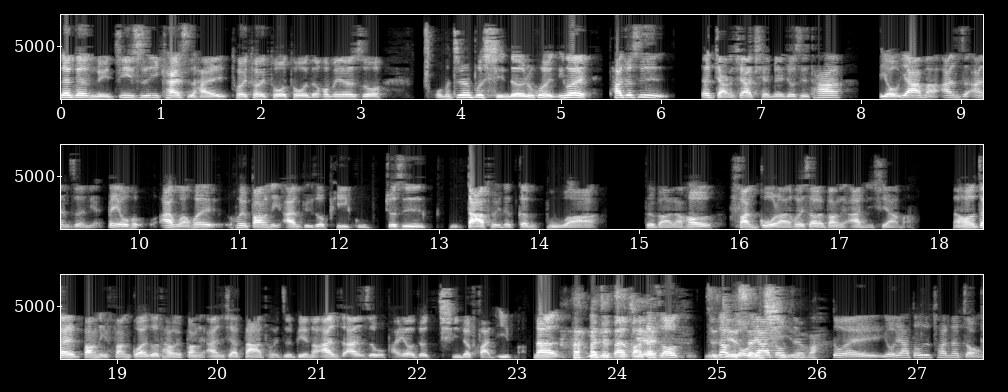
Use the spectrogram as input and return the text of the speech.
那个女技师一开始还推推拖拖的，后面就说我们这边不行的，如果因为他就是要讲一下前面就是他。油压嘛，按着按着，你背后按完会会帮你按，比如说屁股，就是大腿的根部啊，对吧？然后翻过来会稍微帮你按一下嘛，然后再帮你翻过来时候，他会帮你按一下大腿这边，然后按着按着，我朋友就起了反应嘛。那 没办法，那时候你知道油压都是对油压都是穿那种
